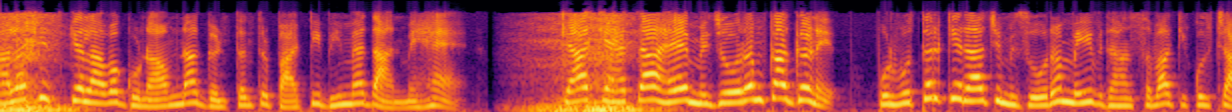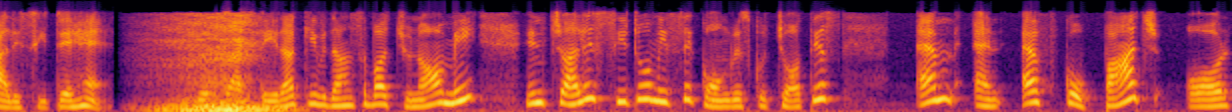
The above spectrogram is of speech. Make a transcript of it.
हालाँकि इसके अलावा गुणावना गणतंत्र पार्टी भी मैदान में है। क्या कहता है मिजोरम का गणित? पूर्वोत्तर के राज्य मिजोरम में विधानसभा की कुल 40 सीटें हैं। 2013 के विधानसभा चुनाव में इन 40 सीटों में से कांग्रेस को 34, एमएनएफ को पाँच और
